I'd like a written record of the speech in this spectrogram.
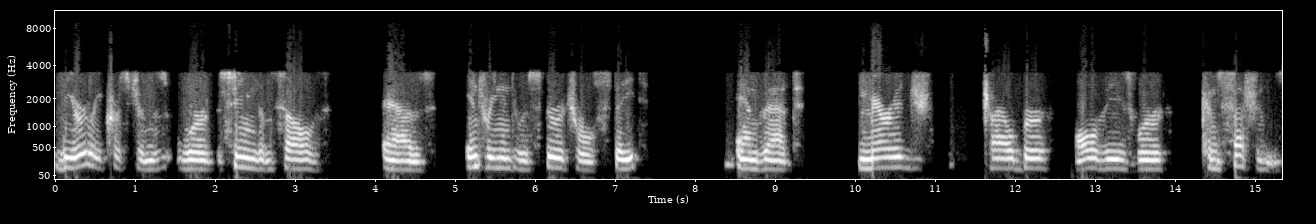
the early Christians were seeing themselves as entering into a spiritual state and that marriage, childbirth, all of these were concessions,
